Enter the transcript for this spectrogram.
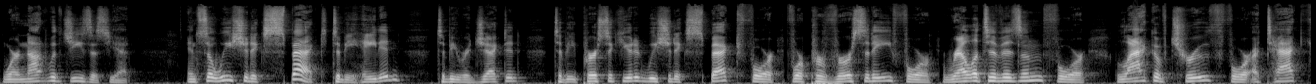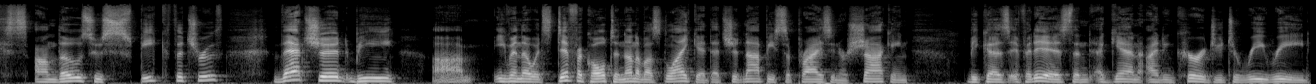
we're not with Jesus yet. And so we should expect to be hated, to be rejected, to be persecuted. We should expect for, for perversity, for relativism, for lack of truth, for attacks on those who speak the truth. That should be, um, even though it's difficult and none of us like it, that should not be surprising or shocking. Because if it is, then again, I'd encourage you to reread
